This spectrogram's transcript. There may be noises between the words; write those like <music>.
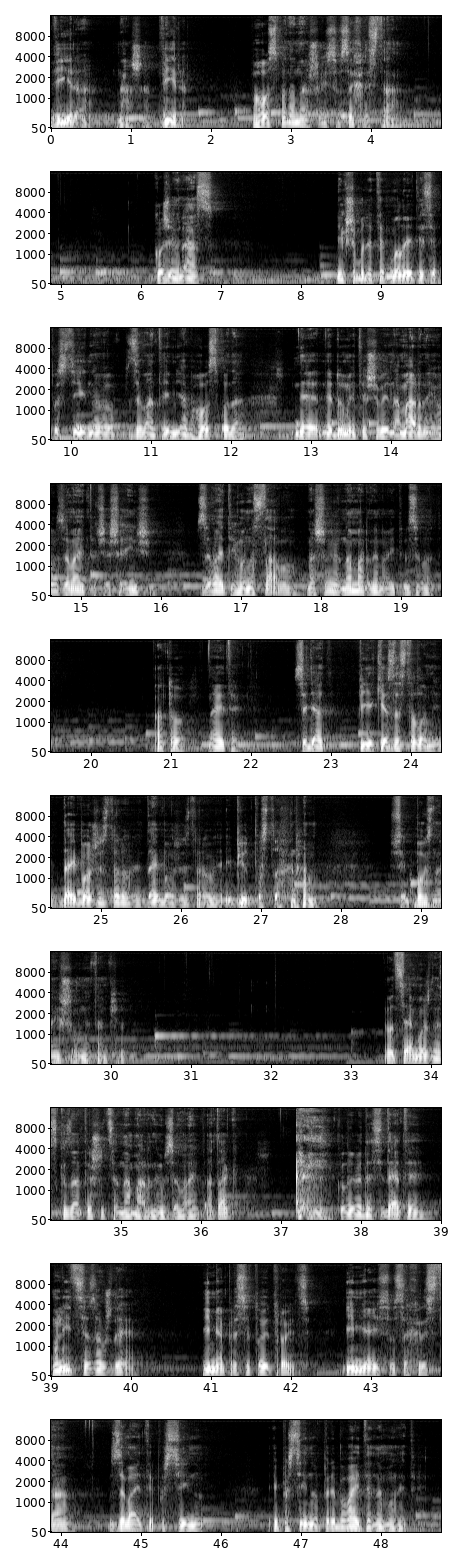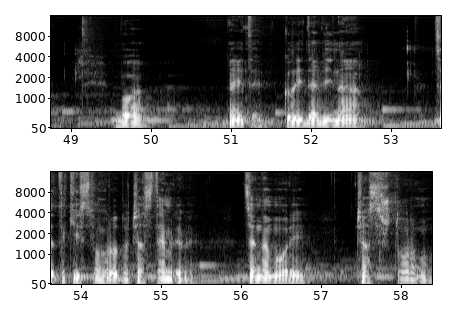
Віра наша, віра в Господа нашого Ісуса Христа. Кожен раз, якщо будете молитися постійно, взивати ім'я Господа, не, не думайте, що ви намарно його взиваєте чи ще інше. Взивайте його на славу, на що ви його намарне маєте взивати. А то, знаєте, сидять піяки за столом і дай Боже здоров'я, дай Боже здоров'я, і п'ють по 100 грам. Ще Бог знає, що вони там п'ють. Оце можна сказати, що це намарне взивають. А так, <clears throat> коли ви десь ідете, моліться завжди. Ім'я Пресвятої Троїці, ім'я Ісуса Христа, взивайте постійно і постійно перебувайте на молитві. Бо, знаєте, коли йде війна, це такий свого роду час темряви. Це на морі час шторму.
